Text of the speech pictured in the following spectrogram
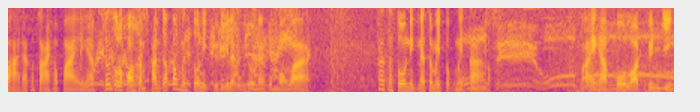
ปาดากระจายเข้าไปนะครับ ซึ่งตัวละครสำคัญก็ต้องเป็นโซนิกอยู่ดีแหละคุณผู้ชมนะ ผมมองว่า น่าจะโซนิกน่าจะไม่ตกเมตาหรอก ไปครับโบลอสขึ้นยิง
